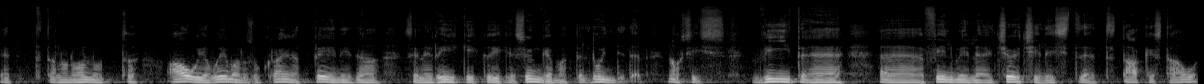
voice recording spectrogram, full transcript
et tal on olnud au ja võimalus Ukrainat teenida selle riigi kõige süngematel tundidel. noh, siis viide äh, filmile Churchillist, et taakest au,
